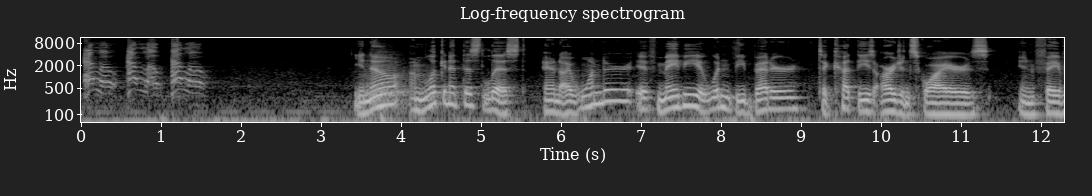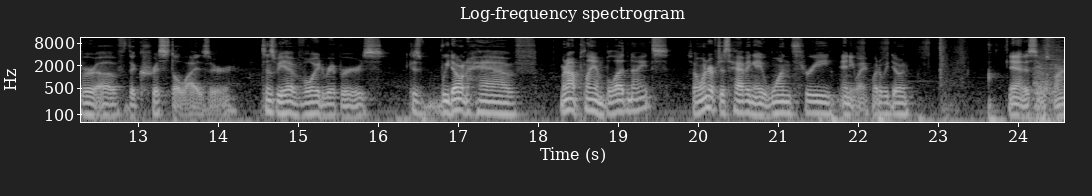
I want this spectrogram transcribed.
Hello, hello, hello. You know, I'm looking at this list and I wonder if maybe it wouldn't be better to cut these Argent Squires in favor of the Crystallizer. Since we have Void Rippers. Because we don't have. We're not playing Blood Knights. So I wonder if just having a 1 3. Anyway, what are we doing? Yeah, this seems fine.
